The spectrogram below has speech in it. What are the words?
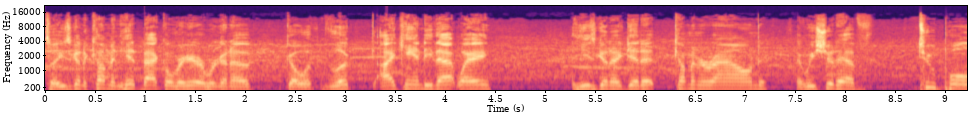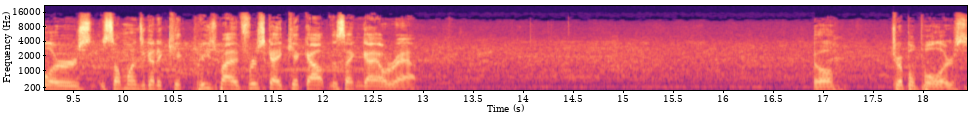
So he's going to come and hit back over here. We're going to go with look eye candy that way. He's going to get it coming around. And we should have two pullers. Someone's going to kick. He's probably the first guy kick out and the second guy will wrap. Oh, triple pullers.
